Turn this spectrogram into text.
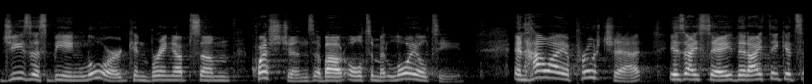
Jesus being Lord can bring up some questions about ultimate loyalty. And how I approach that is I say that I think it's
